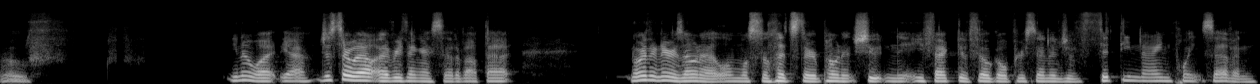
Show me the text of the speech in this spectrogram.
Oof you know what? Yeah, just throw out everything I said about that. Northern Arizona almost lets their opponent shoot an effective field goal percentage of 59.7.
